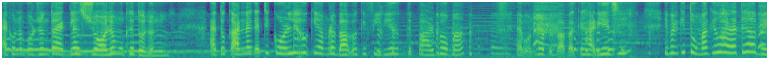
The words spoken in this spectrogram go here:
এখনও পর্যন্ত এক গ্লাস জলও মুখে তোলনি। এত কান্নাকাটি করলেও কি আমরা বাবাকে ফিরিয়ে আনতে পারব, মা? এমন ভাবে বাবাকে হারিয়েছি। এবার কি তোমাকেও হারাতে হবে?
